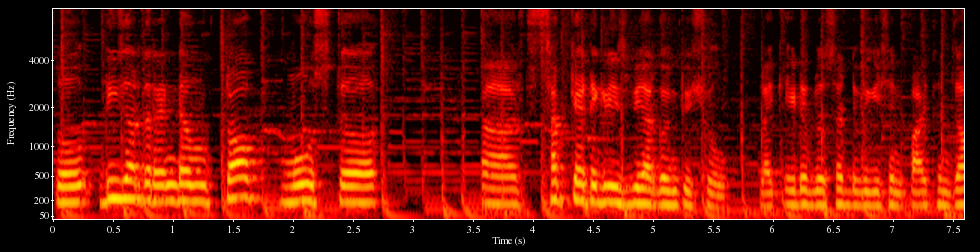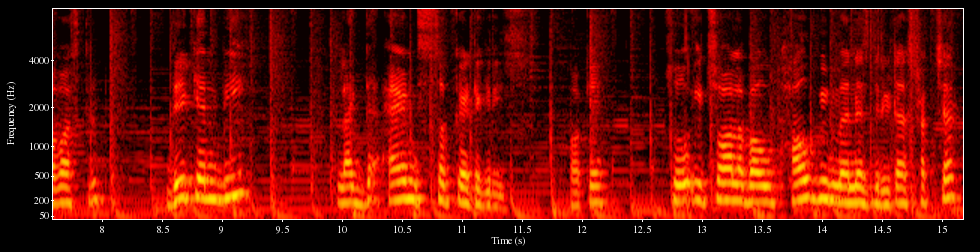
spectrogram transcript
So these are the random top most uh, uh, subcategories we are going to show like aws certification python javascript. They can be like the end subcategories okay? So it's all about how we manage the data structure.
